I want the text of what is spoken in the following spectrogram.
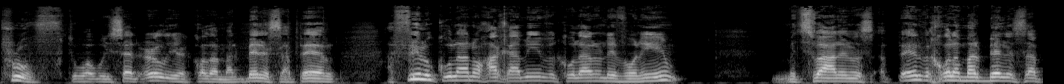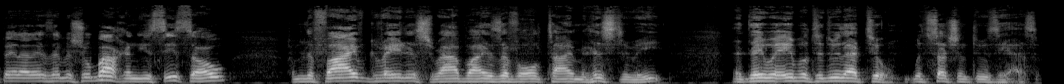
proof to what we said earlier. Kol המרבה לספר, אפילו כולנו חכמים וכולנו נבונים, מצווה עלינו לספר, וכל המרבה לספר הרי זה משובח. And you see so, from the five greatest rabbis of all time in history, that they were able to do that too, with such enthusiasm.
